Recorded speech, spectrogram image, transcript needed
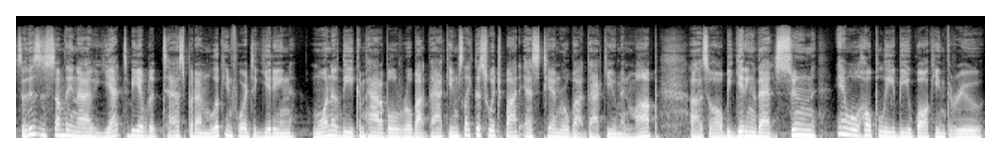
So this is something that I've yet to be able to test, but I'm looking forward to getting one of the compatible robot vacuums like the SwitchBot S10 robot vacuum and mop. Uh, so I'll be getting that soon and will hopefully be walking through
